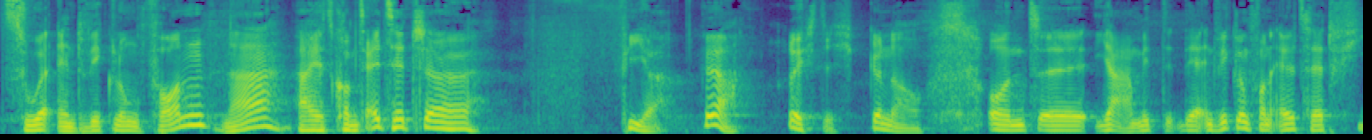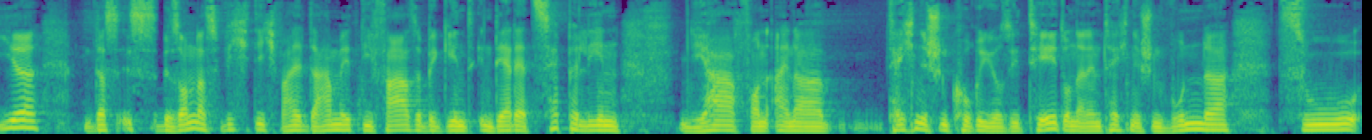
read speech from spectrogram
zur Entwicklung von, na? Ah, jetzt kommt LZ äh, 4. Ja, Richtig, genau. Und äh, ja, mit der Entwicklung von LZ4, das ist besonders wichtig, weil damit die Phase beginnt, in der der Zeppelin ja von einer technischen Kuriosität und einem technischen Wunder zu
